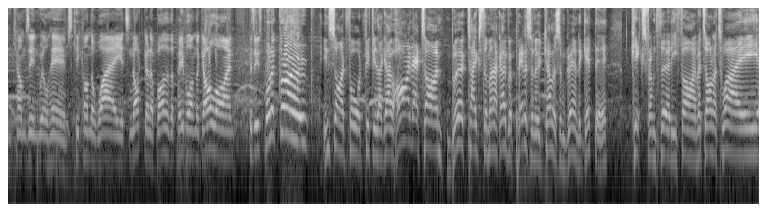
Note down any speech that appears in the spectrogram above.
He comes in, Will Hams. Kick on the way. It's not going to bother the people on the goal line because he's put it through. Inside forward 50, they go high that time. Burke takes the mark over Pedersen, who'd cover some ground to get there. Kicks from 35, it's on its way.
